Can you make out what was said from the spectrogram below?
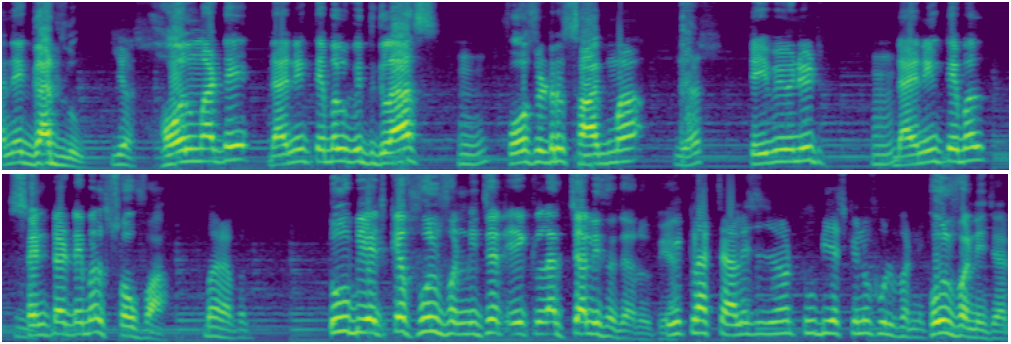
અને એક ગાદલું. હોલ માટે dining table with glass four seater સાગમાં TV unit. Dining table centre table sofa બરાબર. ટુ બીએચકે ફૂલ ફર્નિચર એક લાખ ચાલીસ હજાર રૂપિયા. એક લાખ ચાલીસ હજાર ટુ બીએચકે નું ફૂલ ફર્નિચર ફૂલ ફર્નિચર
